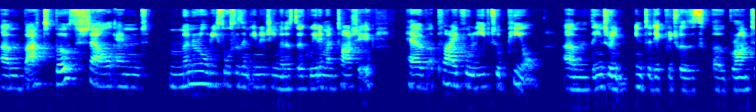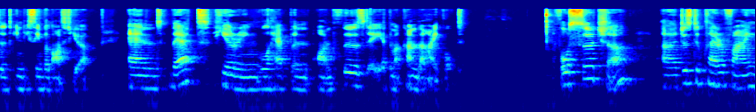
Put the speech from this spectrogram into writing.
Um, but both Shell and Mineral Resources and Energy Minister Gwede Mantashe have applied for leave to appeal um, the interim interdict, which was uh, granted in December last year. And that hearing will happen on Thursday at the Makhanda High Court. For Searcher, uh, just to clarify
